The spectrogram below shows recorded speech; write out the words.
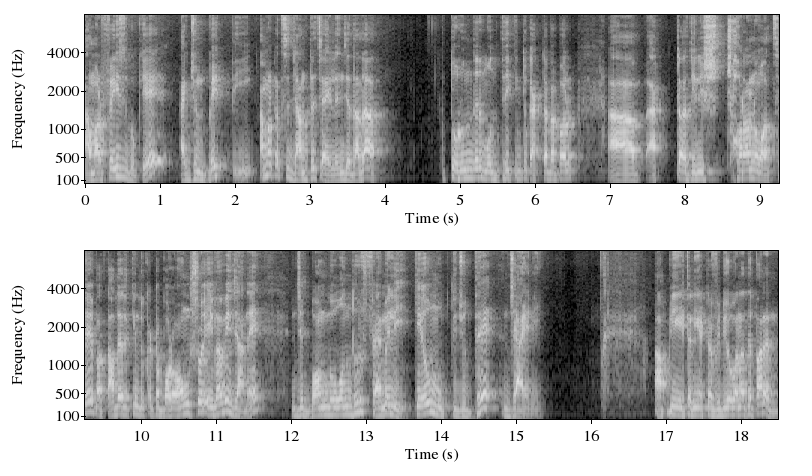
আমার ফেসবুকে একজন ব্যক্তি আমার কাছে জানতে চাইলেন যে, দাদা, তরুণদের মধ্যে কিন্তু একটা ব্যাপার একটা জিনিস ছড়ানো আছে বা তাদের কিন্তু একটা বড় অংশ এইভাবেই জানে যে, বঙ্গবন্ধুর ফ্যামিলি কেউ মুক্তিযুদ্ধে যায়নি। আপনি এটা নিয়ে একটা ভিডিও বানাতে পারেন।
